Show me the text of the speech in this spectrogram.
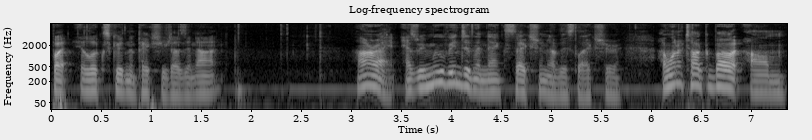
but it looks good in the picture, does it not? All right, as we move into the next section of this lecture, I want to talk about um,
